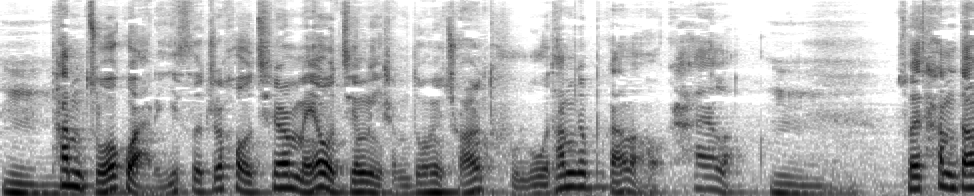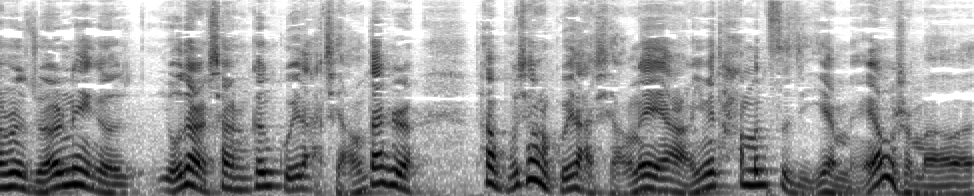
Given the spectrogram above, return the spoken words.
嗯，他们左拐了一次之后，其实没有经历什么东西，全是土路，他们就不敢往后开了。嗯，所以他们当时觉得那个有点像是跟鬼打墙，但是它不像是鬼打墙那样，因为他们自己也没有什么。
